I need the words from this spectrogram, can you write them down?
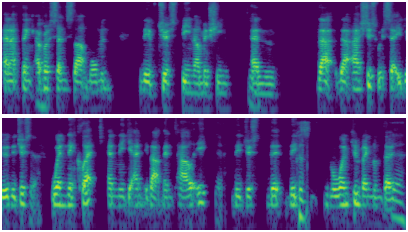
And I think ever since that moment, they've just been a machine, yeah. and that, that that's just what City do. They just yeah. when they click and they get into that mentality, yeah. they just they, they no one can bring them down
